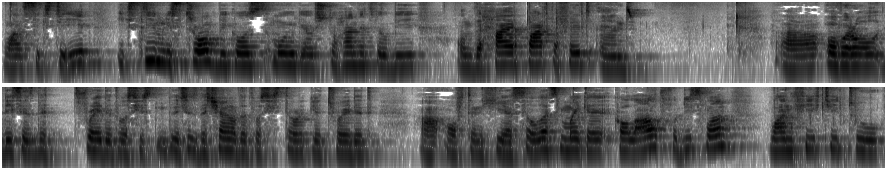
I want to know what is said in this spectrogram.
168. Extremely strong because moving average 200 will be on the higher part of it and uh, overall this is the trade that was this is the channel that was historically traded uh, often here. So let's make a call out for this one 150 to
